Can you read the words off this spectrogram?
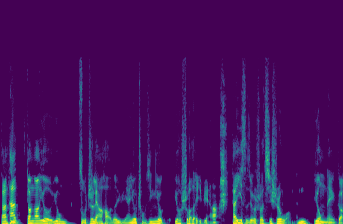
当然他刚刚又用。组织良好的语言又重新又又说了一遍啊，他意思就是说，其实我们用那个，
